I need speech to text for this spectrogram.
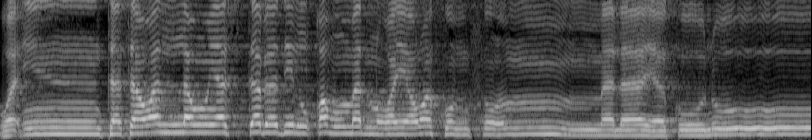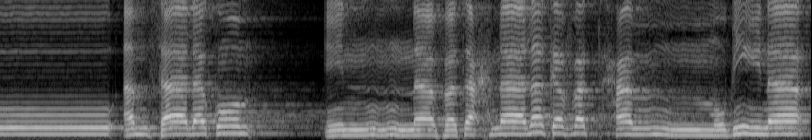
وإن تتولوا يستبدل قوما غيركم ثم لا يكونوا أمثالكم إنا فتحنا لك فتحا مبينا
